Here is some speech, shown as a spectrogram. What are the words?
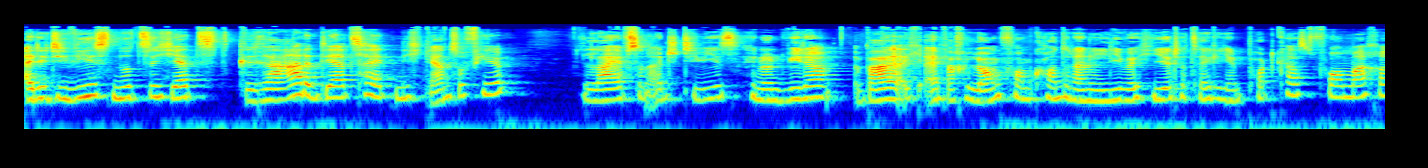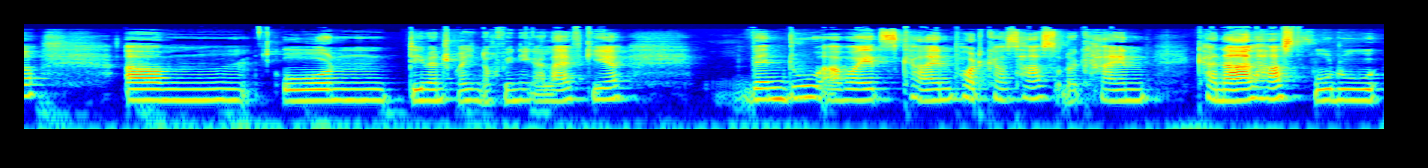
IDTVs nutze ich jetzt gerade derzeit nicht ganz so viel. Lives und IGTVs hin und wieder, weil ich einfach Longform-Content dann lieber hier tatsächlich in Podcast-Form mache ähm, und dementsprechend auch weniger live gehe. Wenn du aber jetzt keinen Podcast hast oder keinen Kanal hast, wo du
